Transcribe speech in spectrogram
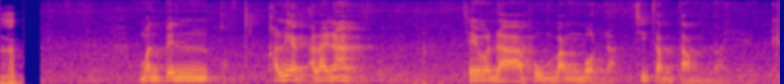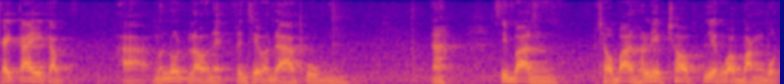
นะครับ มันเป็น เขาเรียกอะไรนะ เทวดาภูมิบังบทอะที่ต่ำๆหน่อย ใกล้ๆกับมนุษย์เราเนี่ย เป็นเทวดาภูมินะที่บ้านชาวบ้านเขาเรียกชอบ เรียกว่าบังบท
